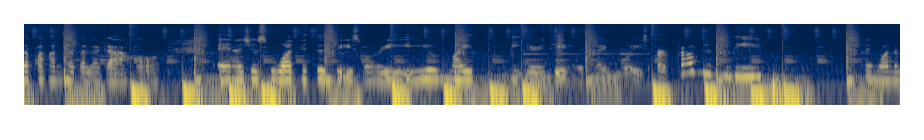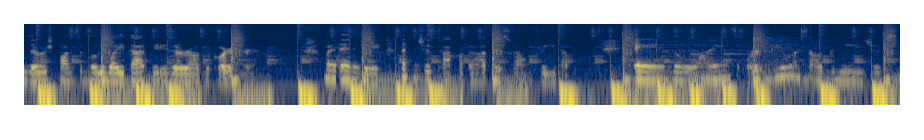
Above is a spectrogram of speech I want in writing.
napakanta talaga ako. And I just wanted to say sorry. You might be irritating with my voice, or probably I'm one of the responsible why that is around the corner. But anyway, let me just talk about the song Freedom. And the lines or few I'll be just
